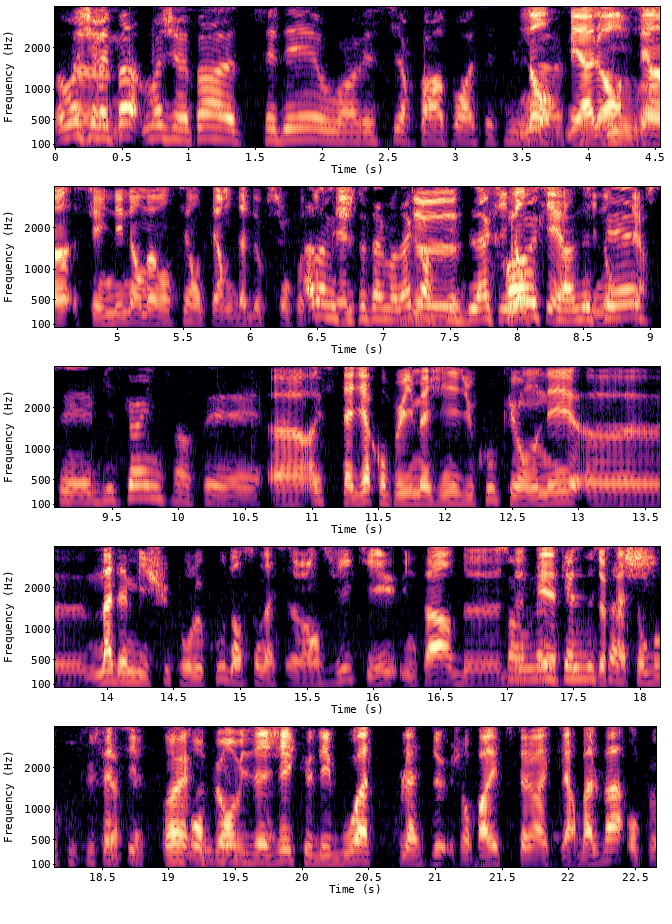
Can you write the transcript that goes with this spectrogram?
Moi, Euh, pas, moi, j'irais pas trader ou investir par rapport à cette news. Non, mais alors, c'est un, c'est une énorme avancée en termes d'adoption Ah non, mais je suis potentielle. totalement d'accord. C'est BlackRock, c'est un ETF, financière. c'est Bitcoin. Enfin, c'est. Euh, Mais- C'est-à-dire qu'on peut imaginer du coup qu'on est euh, Madame Michu pour le coup dans son assurance vie qui est une part de, de façon beaucoup plus à facile. Ouais. On peut envisager que des boîtes placent de, j'en parlais tout à l'heure avec Claire Balva, on peut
